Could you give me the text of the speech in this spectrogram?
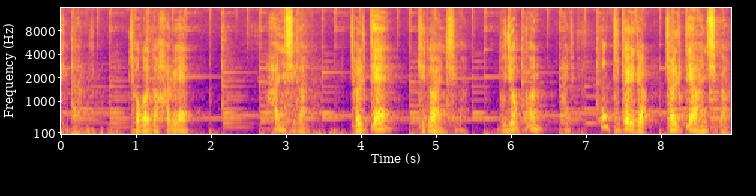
기도하는 삶. 적어도 하루에 한 시간. 절대 기도 한 시간. 무조건 한 시간. 꼭 붙어야 돼요. 절대 한 시간.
